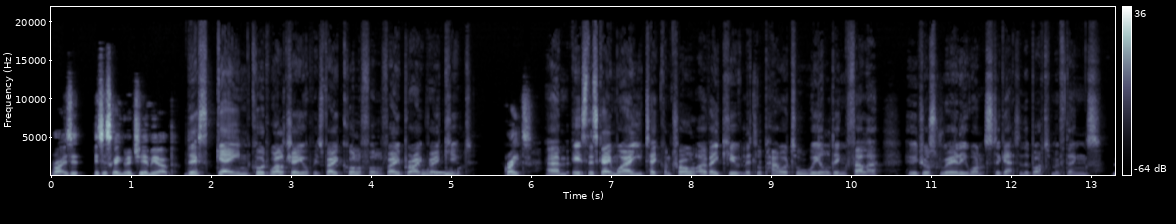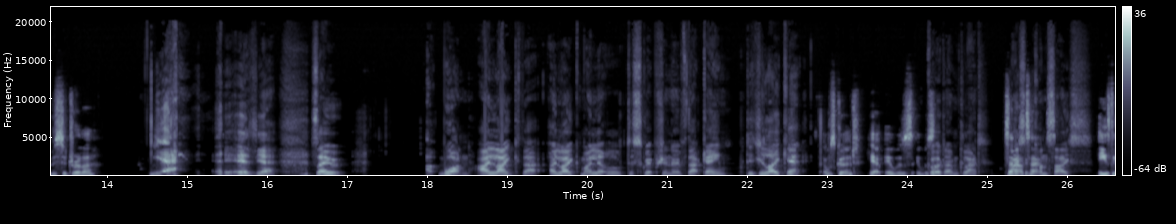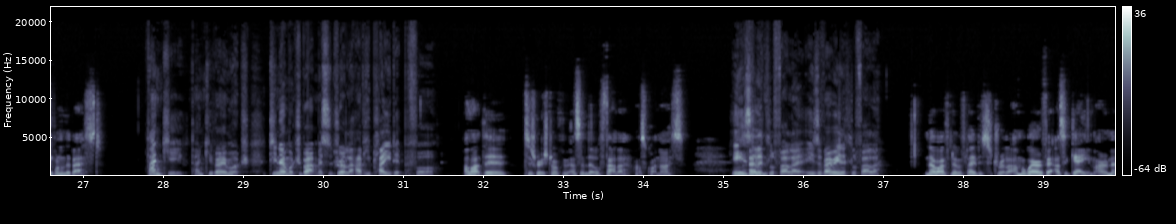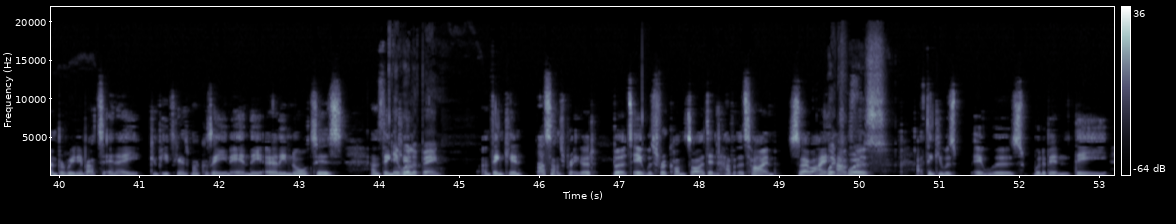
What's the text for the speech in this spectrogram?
Right, is it is this game going to cheer me up? This game could well cheer you up. It's very colourful, very bright, very cute. Great. Um, it's this game where you take control of a cute little power tool wielding fella who just really wants to get to the bottom of things. Mr. Driller? Yeah, it is. Yeah. So, uh, one, I like that. I like my little description of that game. Did you like it? It was good. Yep, it was it was Good. I'm glad. 10 nice out of 10. concise. easily one of the best. Thank you. Thank you very much. Do you know much about Mr. Driller? Have you played it before? I like the description of him as a little fella. That's quite nice. He's a Um, little fella. He's a very little fella. No, I've never played Mr. Driller. I'm aware of it as a game. I remember reading about it in a computer games magazine in the early noughties and thinking, It will have been. I'm thinking that sounds pretty good. But it was for a console I didn't have at the time, so I Which have. was I think it was it was would have been the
